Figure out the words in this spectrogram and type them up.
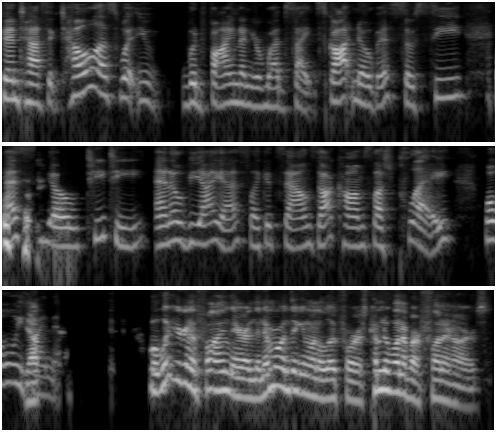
Fantastic. Tell us what you would find on your website, Scott Novis. So C S C O T T N O V I S, like it sounds, dot com slash play. What will we yep. find there? Well, what you're going to find there, and the number one thing you want to look for is come to one of our fun and ours.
